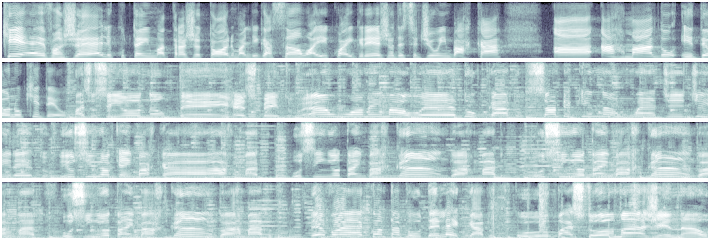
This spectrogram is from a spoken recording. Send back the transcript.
que é evangélico, tem uma trajetória, uma ligação aí com a igreja, decidiu embarcar ah, armado e deu no que deu. Mas o senhor não tem respeito, é um homem mal educado, sabe que não é de direito. E o senhor quer embarcar armado, o senhor tá embarcando armado, o senhor tá embarcando armado, o senhor tá embarcando armado. Eu vou é contar pro delegado. O pastor marginal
